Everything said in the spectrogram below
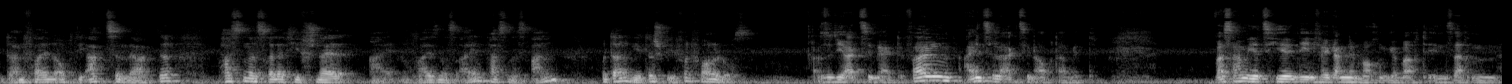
und dann fallen auch die Aktienmärkte, passen das relativ schnell ein, weisen das ein, passen es an und dann geht das Spiel von vorne los. Also die Aktienmärkte fallen, Einzelaktien auch damit. Was haben wir jetzt hier in den vergangenen Wochen gemacht in Sachen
